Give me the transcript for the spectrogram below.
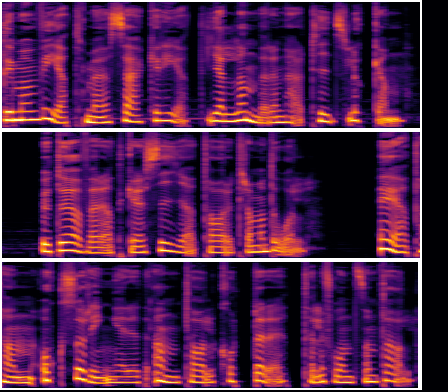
Det man vet med säkerhet gällande den här tidsluckan, utöver att Garcia tar tramadol, är att han också ringer ett antal kortare telefonsamtal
